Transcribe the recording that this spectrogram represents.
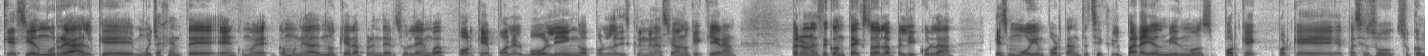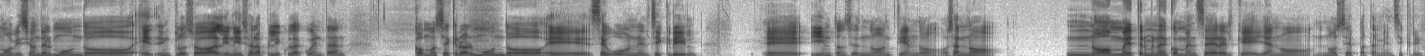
que sí es muy real que mucha gente en comu- comunidades no quiera aprender su lengua porque por el bullying o por la discriminación, lo que quieran. Pero en este contexto de la película es muy importante Sicril para ellos mismos porque, porque pues es su, su cosmovisión del mundo. E- incluso al inicio de la película cuentan cómo se creó el mundo eh, según el Sicril. Eh, y entonces no entiendo, o sea, no, no me termina de convencer el que ella no, no sepa también Sicril.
